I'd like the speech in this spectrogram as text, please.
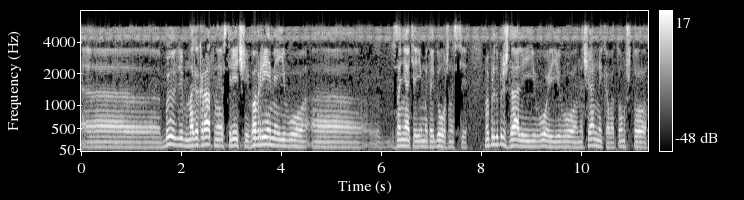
были многократные встречи во время его э, занятия им этой должности. Мы предупреждали его и его начальников о том, что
